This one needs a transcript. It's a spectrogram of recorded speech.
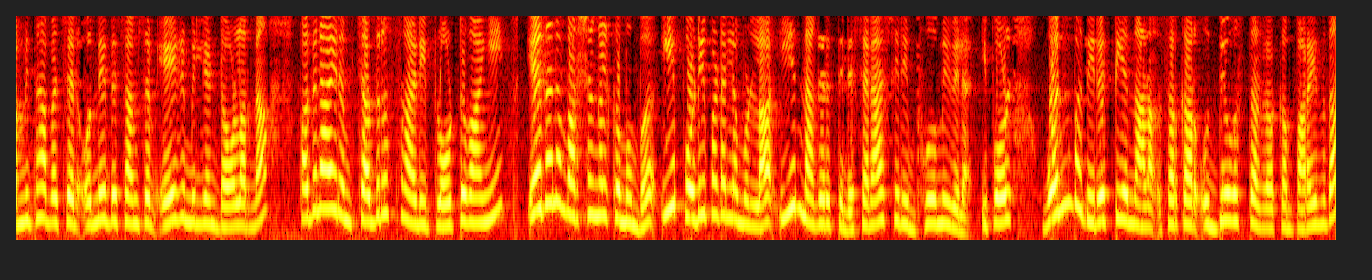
Amitabh Bachchan ഒന്നേ ദശാംശം ഏഴ് മില്യൺ ഡോളറിന് പതിനായിരം ചതുരശ്ര അടി പ്ലോട്ട് വാങ്ങി. ഏതാനും വർഷങ്ങൾക്ക് മുമ്പ് ഈ പൊടിപടലമുള്ള ഈ നഗരത്തിന്റെ ശരാശരി ഭൂമി വില ഇപ്പോൾ ഒൻപത് ഇരട്ടിയെന്നാണ് സർക്കാർ ഉദ്യോഗസ്ഥരടക്കം പറയുന്നത്.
